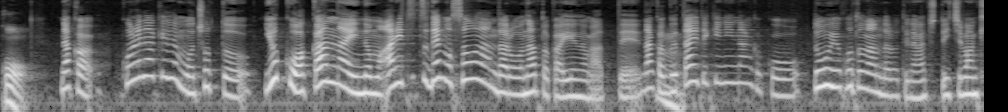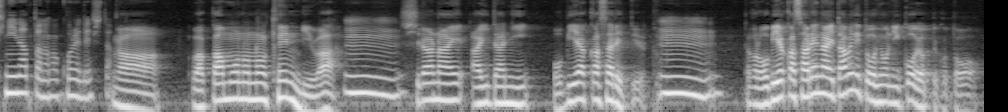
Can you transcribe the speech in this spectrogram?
ほう。なんかこれだけでもちょっとよくわかんないのもありつつでもそうなんだろうなとかいうのがあってなんか具体的になんかこうどういうことなんだろうっていうのがちょっと一番気になったのがこれでした。あー若者の権利はうん、知らない間に脅かされていると。うん、だから脅かされないために投票に行こうよってこと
